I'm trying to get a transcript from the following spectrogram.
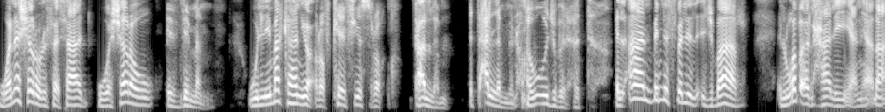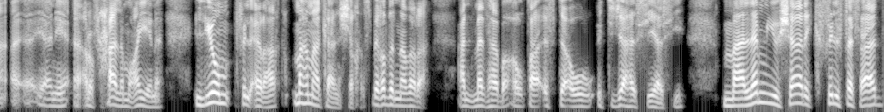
ونشروا الفساد وشروا الذمم واللي ما كان يعرف كيف يسرق تعلم. تعلم منهم. أو أجبر حتى. الآن بالنسبة للإجبار الوضع الحالي يعني أنا يعني أعرف حالة معينة. اليوم في العراق مهما كان الشخص بغض النظر عن مذهبه أو طائفته أو اتجاهه السياسي ما لم يشارك في الفساد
